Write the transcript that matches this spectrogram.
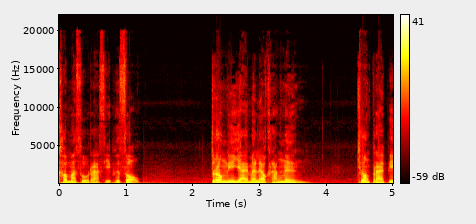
เข้ามาสู่ราศีพฤษภตรงนี้ย้ายมาแล้วครั้งหนึ่ง ช่วงปลายปี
